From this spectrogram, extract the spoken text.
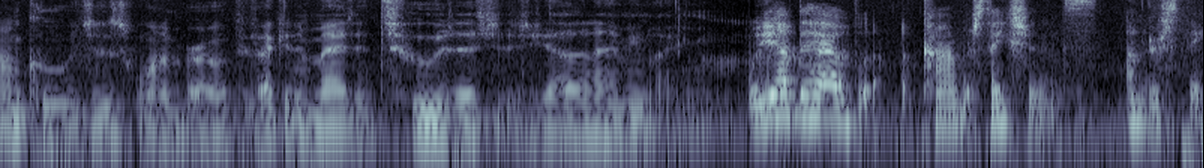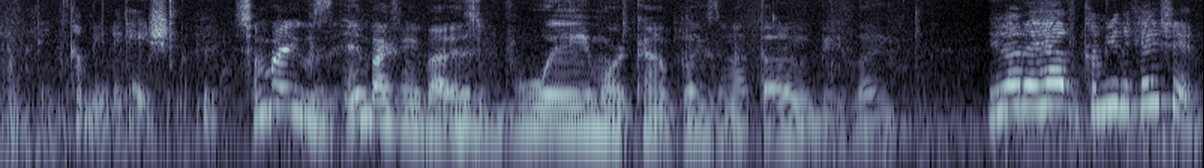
I'm cool with just one, bro. Because I can imagine two of us just yelling at me like. mm. Well, you have to have conversations, understanding, communication. Somebody was inboxing me about it. It's way more complex than I thought it would be. Like, You gotta have communication.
